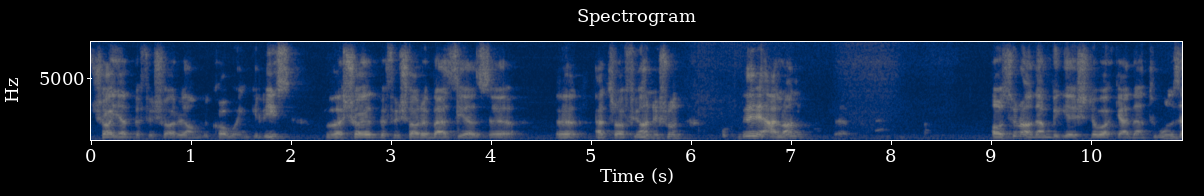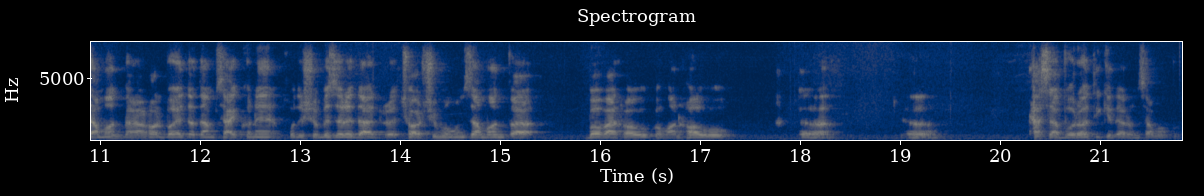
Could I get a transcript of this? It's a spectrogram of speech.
شاید به فشار آمریکا و انگلیس و شاید به فشار بعضی از اطرافیانشون. الان آسون آدم بگه اشتباه کردن. تو اون زمان به هر حال باید آدم سعی کنه خودش رو بذاره در چارچوب اون زمان و باورها و گمانها و تصوراتی که در اون زمان بود.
